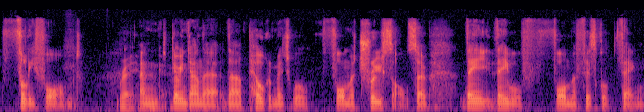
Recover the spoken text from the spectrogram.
fully formed, Right. and okay. going down their their pilgrimage will form a true soul. So they they will form a physical thing.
